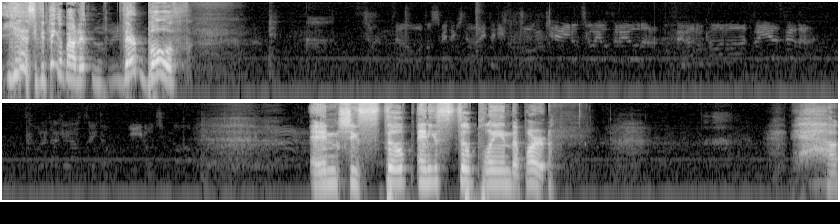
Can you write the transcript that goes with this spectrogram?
yes, if you think about it, they're both. And she's still, and he's still playing the part. Yeah.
